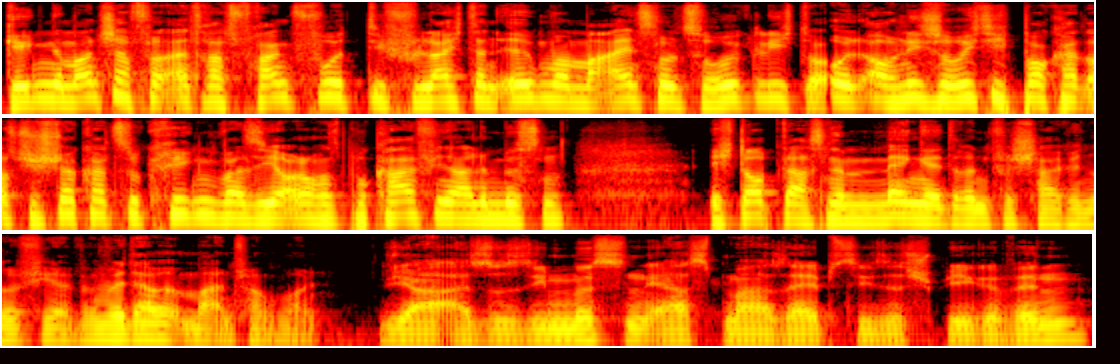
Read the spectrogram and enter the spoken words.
gegen eine Mannschaft von Eintracht Frankfurt, die vielleicht dann irgendwann mal 1-0 zurückliegt und auch nicht so richtig Bock hat, auf die Stöcker zu kriegen, weil sie auch noch ins Pokalfinale müssen. Ich glaube, da ist eine Menge drin für Schalke 04, wenn wir damit mal anfangen wollen. Ja, also sie müssen erstmal selbst dieses Spiel gewinnen.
